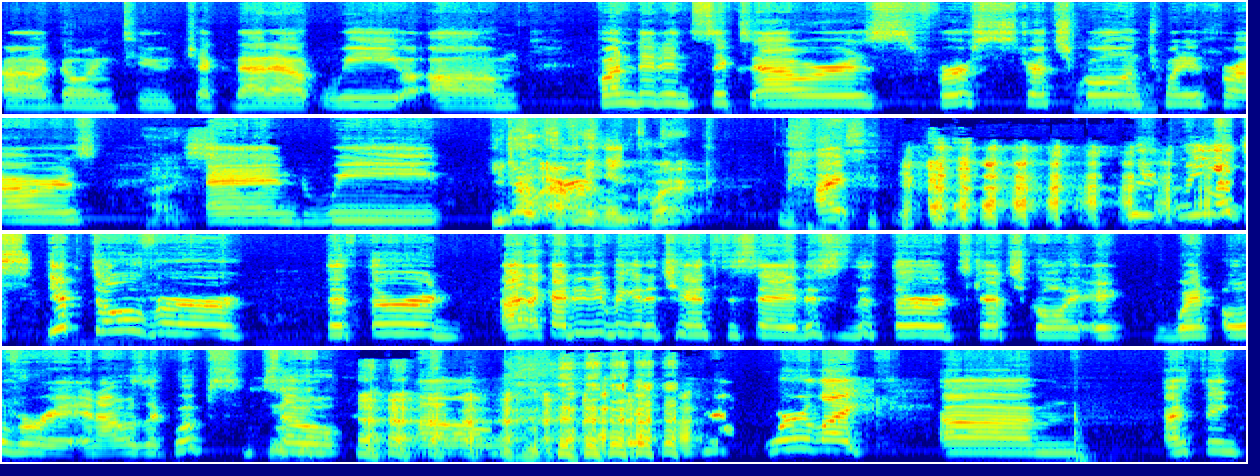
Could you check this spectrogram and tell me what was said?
uh, going to check that out. We um, funded in six hours, first stretch goal in 24 hours, nice. and we you do everything quick. I we, we like skipped over the third. I like I didn't even get a chance to say this is the third stretch goal. It went over it, and I was like, "Whoops!" So um, we're like, um, I think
